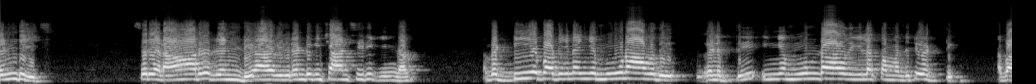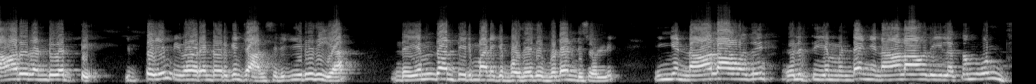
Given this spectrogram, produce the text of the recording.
ரெண்டு இருக்கு. சரியா? ஆறு ரெண்டு. ஆகவே இது ரெண்டுக்கும் சான்ஸ் இருக்கு. இன்னும் அப்ப டிய பாத்தீங்கன்னா இங்க மூணாவது எழுத்து இங்க மூன்றாவது இலக்கம் வந்துட்டு எட்டு. அப்ப ஆறு ரெண்டு எட்டு. இப்பயும் இவ ரெண்டு வரைக்கும் சான்ஸ் இருக்கு. இறுதியா இந்த எம் தான் தீர்மானிக்க போது எது விடன்னு சொல்லி இங்க நாலாவது எழுத்து எம் இங்க நாலாவது இலக்கம் ஒன்று.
